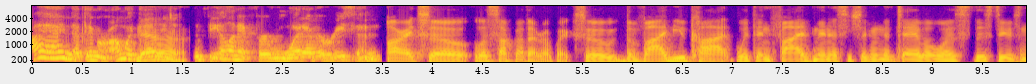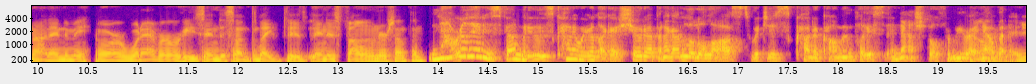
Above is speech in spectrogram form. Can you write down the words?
I nothing wrong with that. He No. just been feeling it for whatever reason. All right, so let's talk about that real quick. So the vibe you caught within five minutes of sitting at the table was this dude's not into me or whatever, or he's into something like in his phone or something. Not really on his phone, but it was kind of weird. Like I showed up and I got a little lost, which is kind of commonplace in Nashville for me right Oh, now. But yeah,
